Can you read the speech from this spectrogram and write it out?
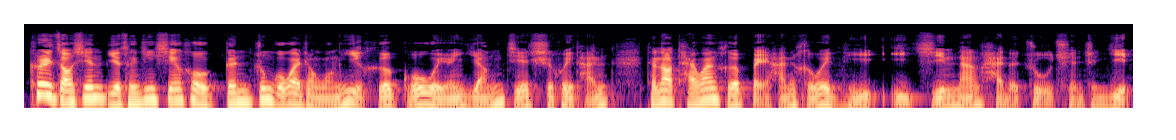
科瑞早先也曾经先后跟中国外长王毅和国委员杨洁篪会谈，谈到台湾和北韩的核问题以及南海的主权争议。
